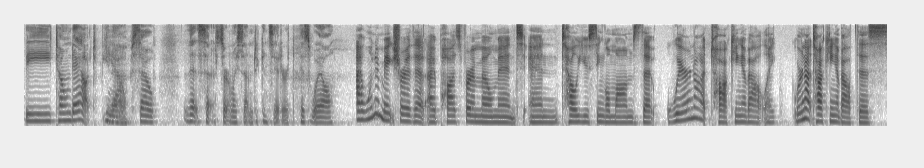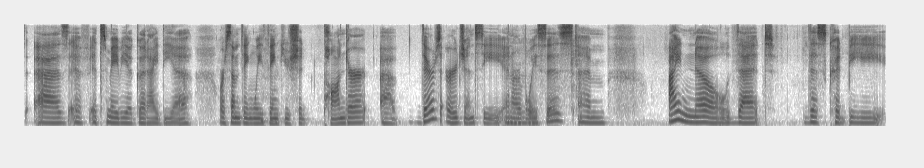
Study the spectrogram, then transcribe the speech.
be toned out. You Yeah. know, so that's certainly something to consider as well. I want to make sure that I pause for a moment and tell you, single moms, that we're not talking about like, we're not talking about this as if it's maybe a good idea or something we think you should ponder. Uh, there's urgency in our voices. Um, I know that this could be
